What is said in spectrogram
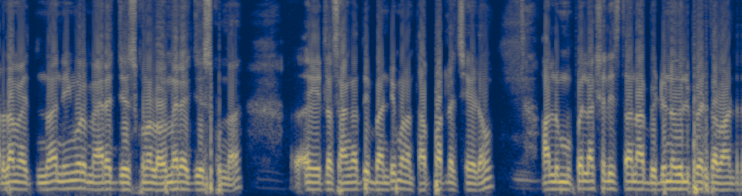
అర్థమవుతుందా? నేను కూడా మ్యారేజ్ చేసుకున్నా లవ్ మ్యారేజ్ చేసుకున్నా. ఇట్లా సంగతి బండి మనం తప్పట్లా చేయడం. వాళ్ళు ముప్పై లక్షలు ఇస్తా నా బిడ్డను వదిలిపెడతావా అంటే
